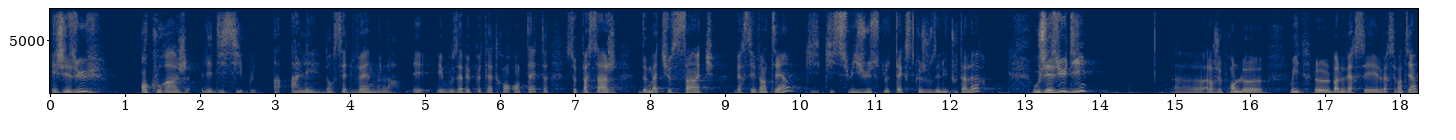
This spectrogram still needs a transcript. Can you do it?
Et Jésus encourage les disciples à aller dans cette veine-là. Et, vous avez peut-être en, tête ce passage de Matthieu 5, verset 21, qui, suit juste le texte que je vous ai lu tout à l'heure, où Jésus dit, euh, alors je vais prendre le, oui, le, bah, le, verset, le verset 21.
